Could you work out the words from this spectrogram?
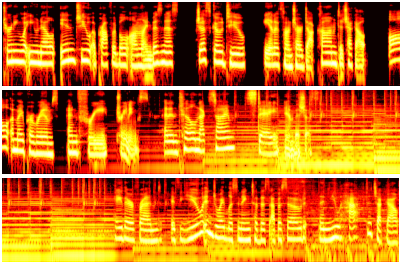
turning what you know into a profitable online business, just go to annaconchar.com to check out all of my programs and free trainings. And until next time, stay ambitious. Hey there, friend. If you enjoyed listening to this episode, then you have to check out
